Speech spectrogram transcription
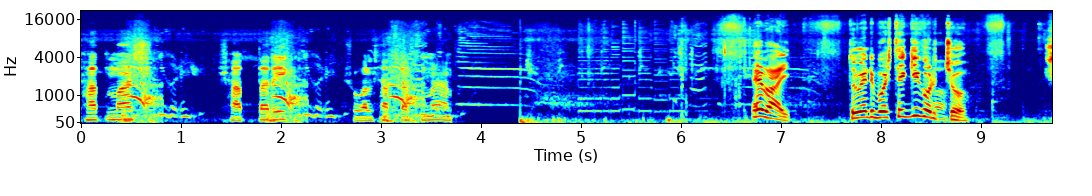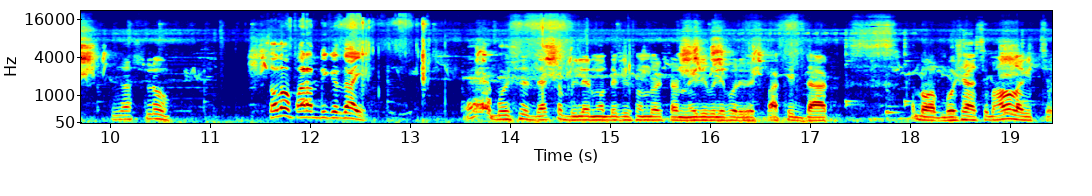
সাত মাস সাত তারিখ সকাল সাতটার সময় এ ভাই তুমি এটি বসে থেকে কি করছ? আসলো। চলো পাড়ার দিকে যাই। এ বসে দেখ তো বিলের মধ্যে কি সুন্দর একটা নিরিবিলি পরিবেশ পাখির ডাক। বসে আছি ভালো লাগছে।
